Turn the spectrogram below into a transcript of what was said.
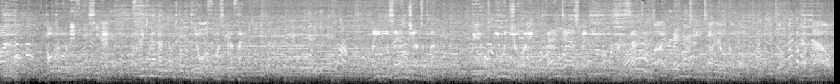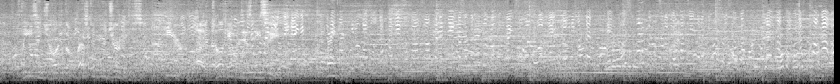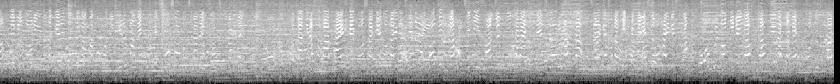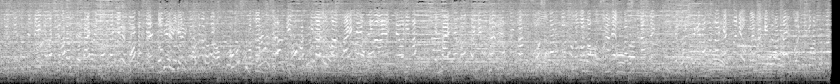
この後も東京ディズニーシーで素敵な旅のひとときをお過ごしください Ladies and gentlemen, we hope you enjoy Fantasmic, presented by NTT Docomo. And now, please enjoy the rest of your journeys here at Tokyo Disney Sea.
